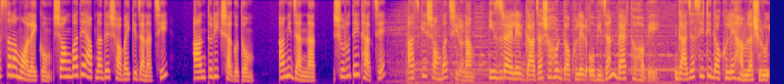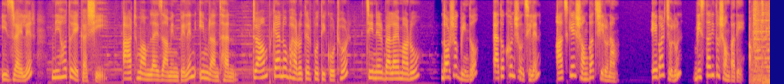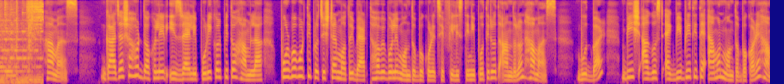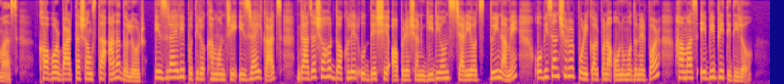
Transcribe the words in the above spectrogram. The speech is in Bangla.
আসসালামু আলাইকুম। সংবাদে আপনাদের সবাইকে জানাচ্ছি, আন্তরিক স্বাগতম। আমি জান্নাত। শুরুতেই থাকছে আজকের সংবাদ শিরোনাম। ইসরায়েলের গাজা শহর দখলের অভিযান ব্যর্থ হবে। গাজা সিটি দখলে হামলা শুরু ইসরায়েলের নিহত একাশি। আট মামলায় জামিন পেলেন ইমরান খান। ট্রাম্প কেন ভারতের প্রতি কঠোর? চীনের বেলায় মারো? দর্শকবৃন্দ, এতক্ষণ শুনছিলেন আজকের সংবাদ শিরোনাম। এবার চলুন বিস্তারিত সংবাদে। হামাস গাজা শহর দখলের ইসরায়েলি পরিকল্পিত হামলা পূর্ববর্তী প্রচেষ্টার মতোই ব্যর্থ হবে বলে মন্তব্য করেছে ফিলিস্তিনি প্রতিরোধ আন্দোলন হামাস। বুধবার ২০ আগস্ট এক বিবৃতিতে এমন মন্তব্য করে হামাস। খবর বার্তা সংস্থা আনাদোলুর। ইসরায়েলি প্রতিরক্ষামন্ত্রী ইসরায়েল কার্ডস গাজা শহর দখলের উদ্দেশ্যে অপারেশন গিডিয়ন্স চ্যারিয়টস দুই নামে অভিযান শুরুর পরিকল্পনা অনুমোদনের পর হামাস এ বিবৃতি দিল।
